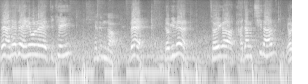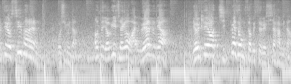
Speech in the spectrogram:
네, 안녕하세요. 애니멀레 DK. 헤드입니다. 네, 여기는 저희가 가장 친한 열대어 수입하는 곳입니다. 아무튼 여기 제가 와- 왜 왔느냐? 열대어 직배송 서비스를 시작합니다.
